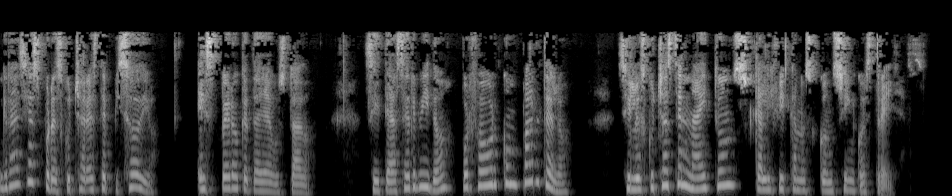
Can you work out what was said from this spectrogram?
Gracias por escuchar este episodio. Espero que te haya gustado. Si te ha servido, por favor compártelo. Si lo escuchaste en iTunes, califícanos con 5 estrellas.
